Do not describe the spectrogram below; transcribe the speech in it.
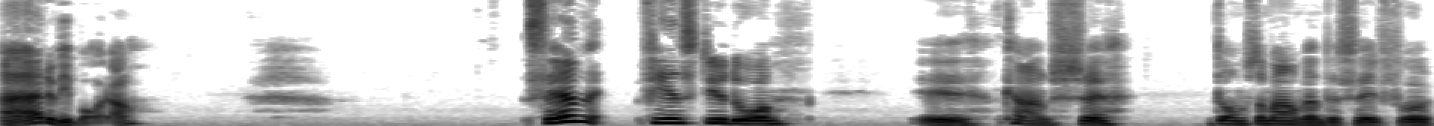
är vi bara. Sen finns det ju då eh, kanske de som använder sig för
